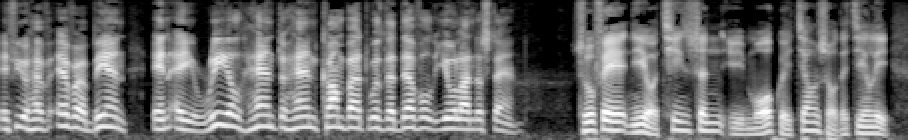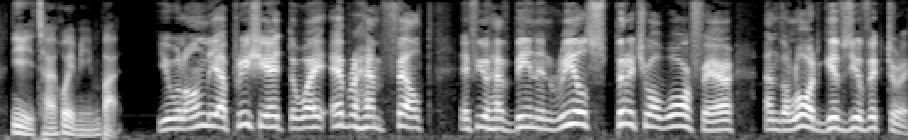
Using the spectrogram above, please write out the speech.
If you have ever been in a real hand to hand combat with the devil, you'll understand. 除非你有亲身与魔鬼交手的经历，你才会明白。 You will only appreciate the way Abraham felt if you have been in real spiritual warfare and the Lord gives you victory.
